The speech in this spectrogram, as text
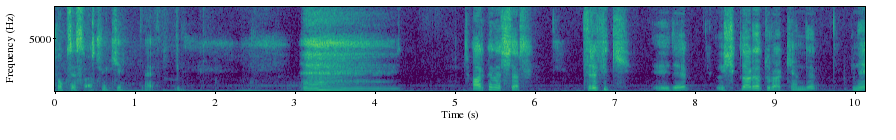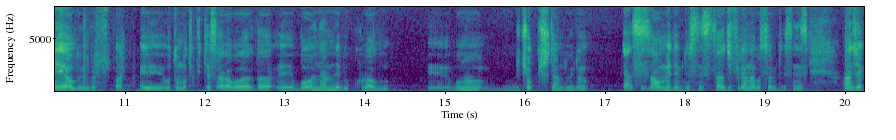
Çok ses var çünkü. Evet. Ee, arkadaşlar trafik e, de ışıklarda durarken de neye alıyoruz? Bak e, otomatik vites arabalarda e, bu önemli bir kural. E, bunu birçok kişiden duydum. Yani siz almayabilirsiniz. Sadece frene basabilirsiniz. Ancak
